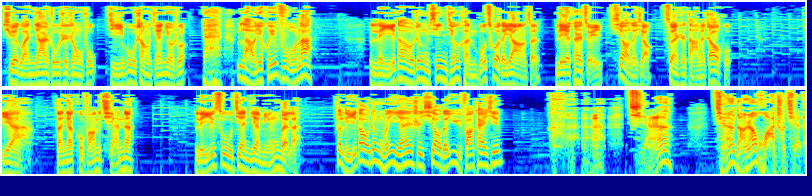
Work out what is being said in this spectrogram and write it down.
薛管家如释重负，几步上前就说：“哎，老爷回府了。”李道正心情很不错的样子，咧开嘴笑了笑，算是打了招呼：“爹，咱家库房的钱呢？”李素渐渐明白了。这李道正闻言是笑得愈发开心，钱，钱当然花出去了。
